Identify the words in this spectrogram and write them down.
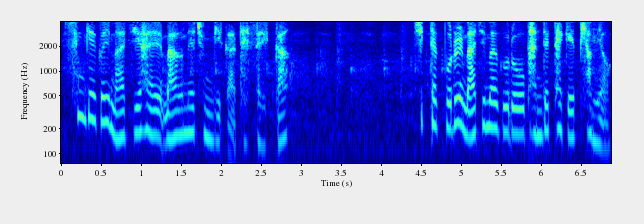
승객을 맞이할 마음의 준비가 됐을까? 식탁보를 마지막으로 반듯하게 펴며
